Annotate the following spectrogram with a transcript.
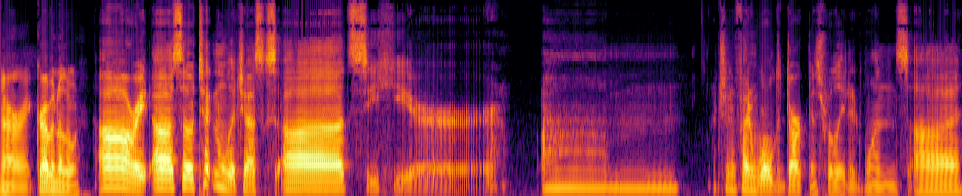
All right, grab another one. All right. Uh, so Technolich asks, uh, let's see here. Um, I'm trying to find World of Darkness related ones. Uh,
